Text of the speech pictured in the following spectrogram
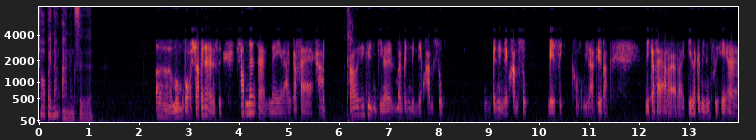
ชอบไปนั่งอ่านหนังสือ เออมุมโปรดชอบไปนั่งอ่านหนังสือ ชอบนั่งอ่านในร้านกาแฟครับ ก็คือจริงๆแล้วมันเป็นหนึ่งในความสุข เป็นหนึ่งในความสุขเบสิกของผมอยู่แล้วคือแบบมีกาแฟอร่อยๆกินแล้วก็มีหนังสือให้อ่าน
